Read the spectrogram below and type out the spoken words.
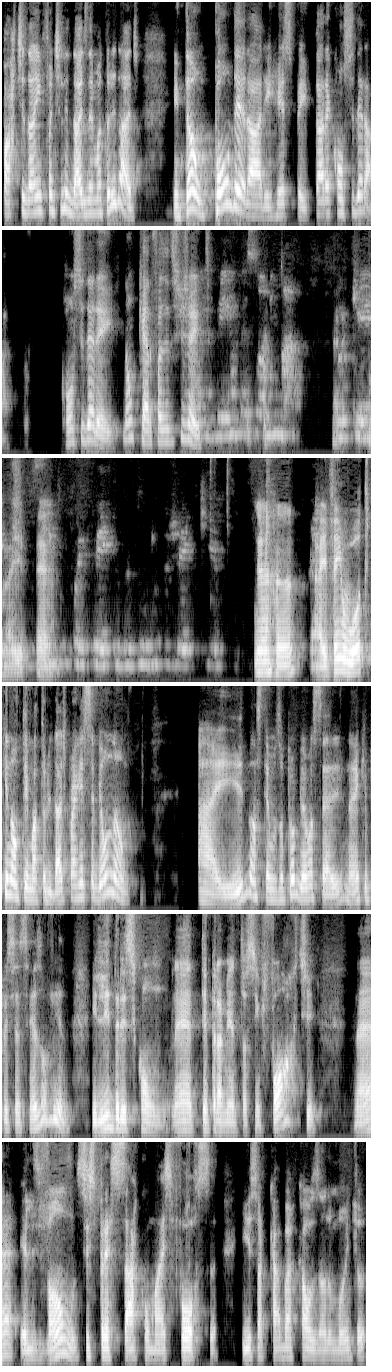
parte da infantilidade, da imaturidade. Então, ponderar e respeitar é considerar. Considerei, não quero fazer desse jeito. Aí vem uma pessoa animada. Porque Aí, é. sempre foi feito do tudo do jeito que Aham. Aí vem o outro que não tem maturidade para receber um não. Aí nós temos um problema sério, né, que precisa ser resolvido. E líderes com né, temperamento assim forte, né, eles vão se expressar com mais força. E isso acaba causando muito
